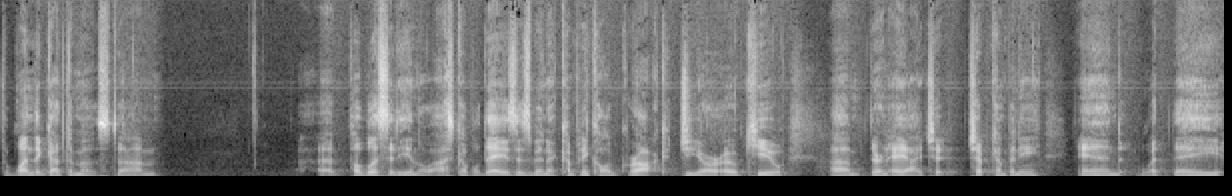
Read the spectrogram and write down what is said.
the one that got the most um, uh, publicity in the last couple days has been a company called Groq, G R O Q. Um, they're an AI chip, chip company, and what they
